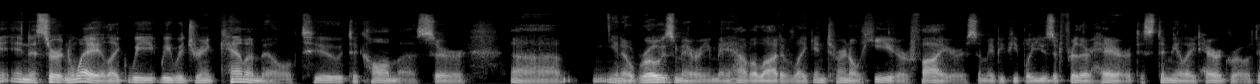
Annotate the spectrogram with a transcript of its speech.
in a certain way like we we would drink chamomile to to calm us or uh, you know rosemary may have a lot of like internal heat or fire so maybe people use it for their hair to stimulate hair growth.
